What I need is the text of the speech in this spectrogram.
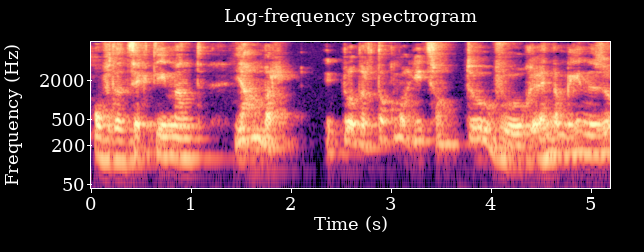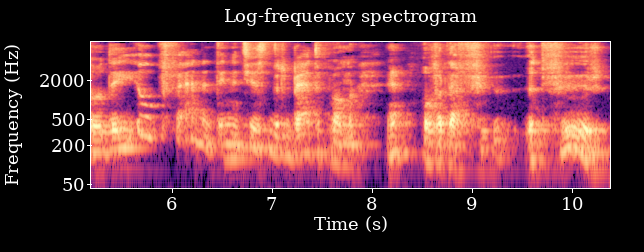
Of dan zegt iemand, ja, maar ik wil er toch nog iets aan toevoegen. En dan beginnen zo de heel fijne dingetjes erbij te komen. Hè? Over dat het vuur.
